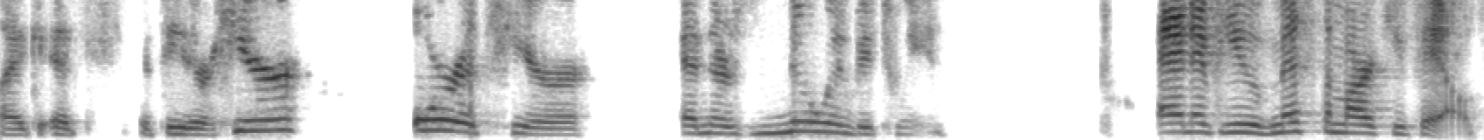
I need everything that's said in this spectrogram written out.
Like it's it's either here or it's here and there's no in between. And if you miss the mark, you failed.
